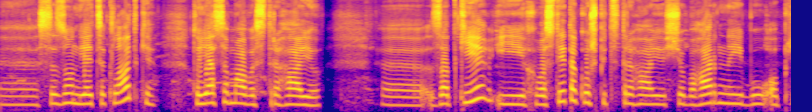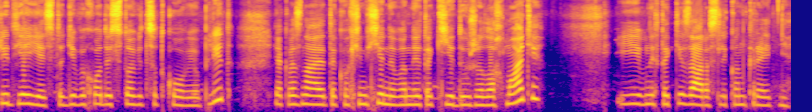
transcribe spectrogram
е, сезон яйцекладки, то я сама вистригаю е, задки і хвости також підстригаю, щоб гарний був оплід яєць. Тоді виходить 100% оплід. Як ви знаєте, кохінхіни вони такі дуже лахматі, і в них такі зарослі конкретні.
